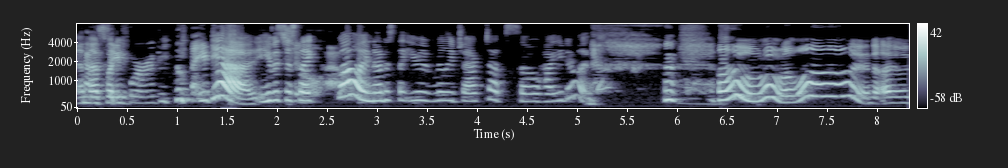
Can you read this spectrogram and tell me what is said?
And that's what he- word. like, yeah he was just like out. wow i noticed that you're really jacked up so how you doing oh, and uh,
